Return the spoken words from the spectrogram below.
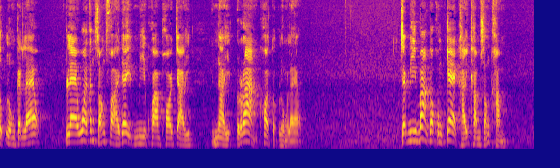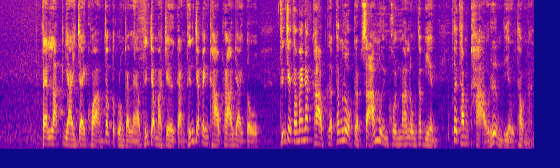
ตกลงกันแล้ว แปลว่าทั้งสองฝ่ายได้มีความพอใจในร่างข้อตกลงแล้ว จะมีบ้างก็คงแก้ไขคำสองคำแต่หลักใหญ่ใจความต้องตกลงกันแล้ว ถึงจะมาเจอกัน ถึงจะเป็นข่าวคราวใหญ่โต ถึงจะทำให้นักข่าวเกือบทั้งโลกเกือบสามหมื่นคนมาลงทะเบียน เพื่อทำข่าวเรื่องเดียวเท่านั้น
